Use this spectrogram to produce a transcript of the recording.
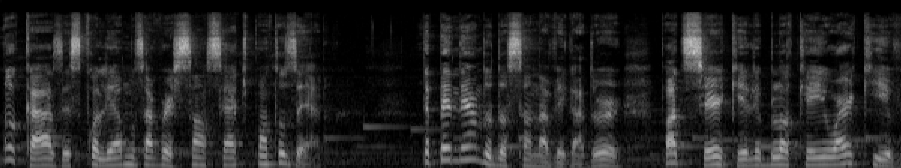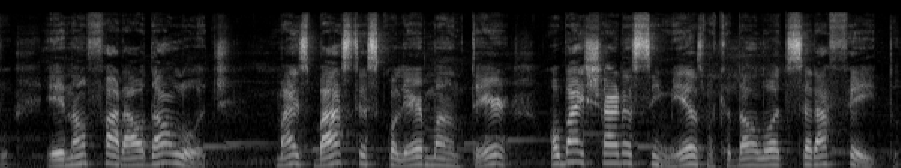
No caso, escolhemos a versão 7.0. Dependendo do seu navegador, pode ser que ele bloqueie o arquivo e não fará o download mas basta escolher manter ou baixar assim mesmo que o download será feito.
